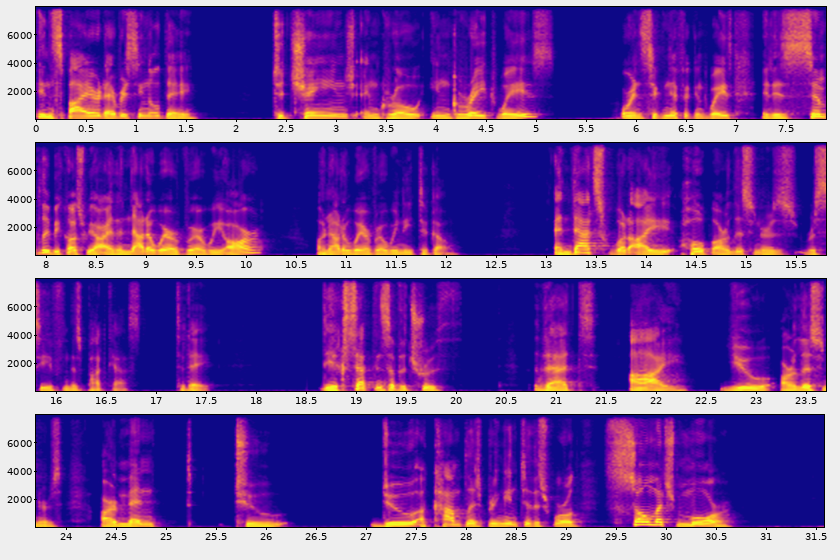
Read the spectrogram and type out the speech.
inspired every single day to change and grow in great ways or in significant ways, it is simply because we are either not aware of where we are or not aware of where we need to go. And that's what I hope our listeners receive from this podcast today the acceptance of the truth that I, you, our listeners, are meant to do, accomplish, bring into this world so much more.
